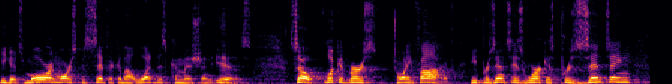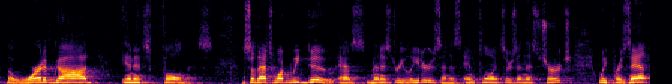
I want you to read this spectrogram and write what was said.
he gets more and more specific about what this commission is. So look at verse 25. He presents his work as presenting the Word of God in its fullness. And so that's what we do as ministry leaders and as influencers in this church. We present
